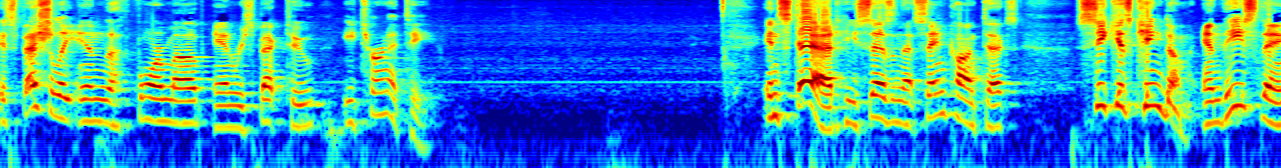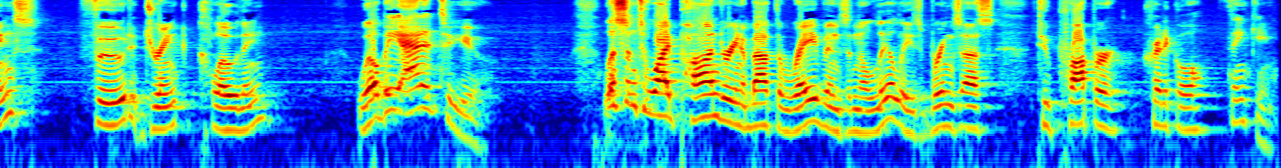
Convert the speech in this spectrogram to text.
especially in the form of and respect to eternity. Instead, he says in that same context, seek his kingdom, and these things food, drink, clothing will be added to you. Listen to why pondering about the ravens and the lilies brings us to proper critical thinking.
